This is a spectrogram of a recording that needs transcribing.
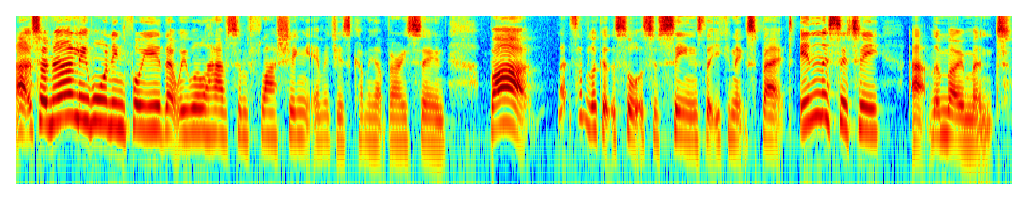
Uh, so, an early warning for you that we will have some flashing images coming up very soon. But let's have a look at the sorts of scenes that you can expect in the city at the moment.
